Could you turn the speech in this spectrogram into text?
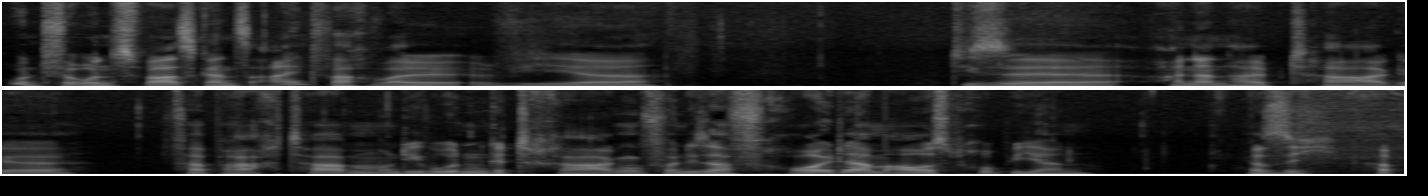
Und für uns war es ganz einfach, weil wir diese anderthalb Tage verbracht haben und die wurden getragen von dieser Freude am Ausprobieren. Also ich habe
